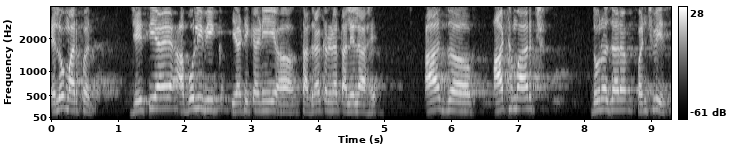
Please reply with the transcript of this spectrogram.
एलोमार्फत जे सी आय आबोली वीक या ठिकाणी साजरा करण्यात आलेला आहे. आज आठ मार्च दोन हजार पंचवीस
